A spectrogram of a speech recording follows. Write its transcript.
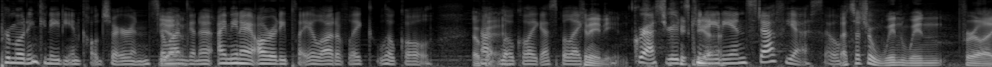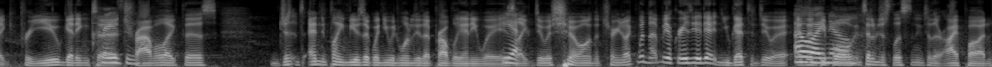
promoting Canadian culture, and so Yeah. I'm gonna. I mean, I already play a lot of like local, not local, I guess, but like Canadian. grassroots Yeah. Canadian stuff. Yeah, so That's such a win-win for like for you getting to Crazy. travel like this. Just and playing music when you would want to do that probably anyways. Yeah. Like do a show on the train. You're like, wouldn't that be a crazy idea? And you get to do it. And Oh, then I people know. instead of just listening to their iPod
